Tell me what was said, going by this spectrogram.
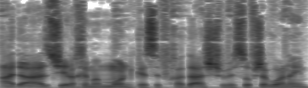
עד אז שיהיה לכם המון כסף חדש וסוף שבוע נעים.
